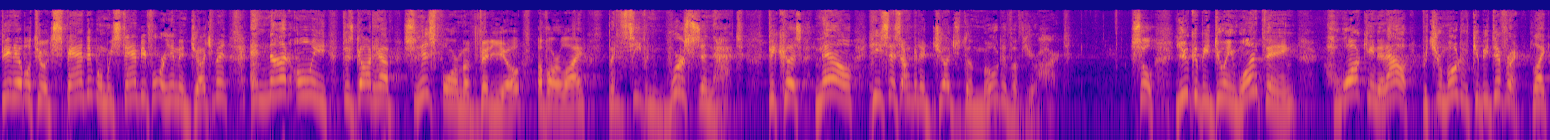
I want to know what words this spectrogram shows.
being able to expand it when we stand before Him in judgment. And not only does God have His form of video of our life, but it's even worse than that because now He says, I'm going to judge the motive of your heart. So you could be doing one thing, walking it out, but your motive could be different. Like,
